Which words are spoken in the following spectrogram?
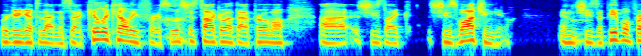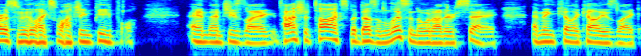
we're gonna get to that in a sec. Killer Kelly first. So let's just talk about that promo. Uh she's like, she's watching you, and Mhm. she's a people person who likes watching people. And then she's like, Tasha talks but doesn't listen to what others say. And then Killer Kelly's like,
